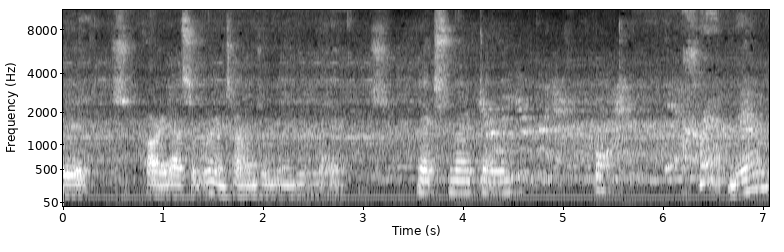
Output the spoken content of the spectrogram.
bitch. Alright, so we're gonna challenge in a new match. Next SmackDown. Oh, crap, man.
